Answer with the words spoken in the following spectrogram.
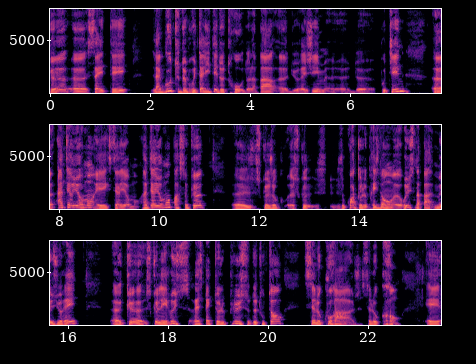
que ça a été la goutte de brutalité de trop de la part du régime de Poutine, intérieurement et extérieurement. Intérieurement parce que euh, ce que je ce que je crois que le président euh, russe n'a pas mesuré euh, que ce que les Russes respectent le plus de tout temps, c'est le courage, c'est le cran. Et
